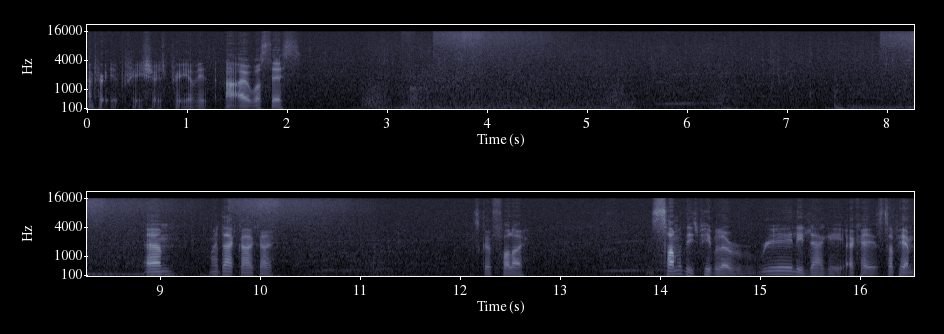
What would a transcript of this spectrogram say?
I'm pretty, pretty sure it's pretty obvious. Uh oh, what's this? Um, where'd that guy go? Let's go follow. Some of these people are really laggy. Okay, stop him.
